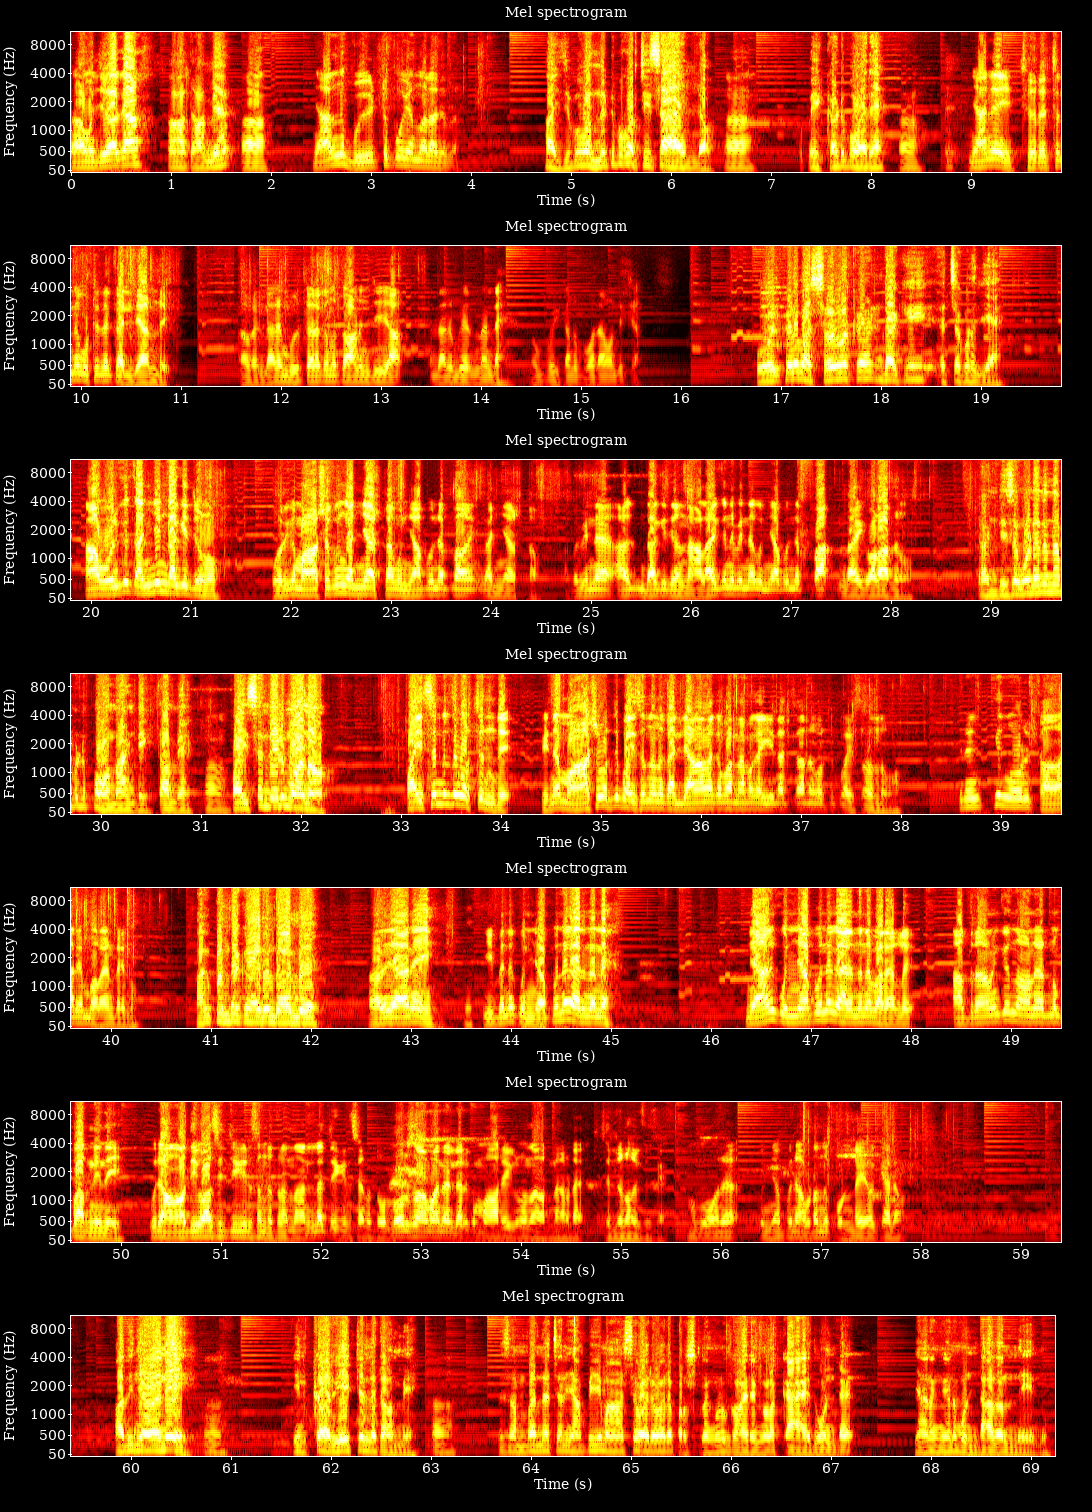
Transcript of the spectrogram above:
ആ മുജിവാക്ക ആ താമ്യ. ആ ഞാനൊന്ന് വീട്ടിൽ പോയി എന്നാലാ പറഞ്ഞത് ആ ഇതിപ്പോ വന്നിട്ട് ഇപ്പൊ കുറച്ച് ദിവസം ആയല്ലോ. ആ. അപ്പൊ ഇക്കാട് പോരെ. ആ. ഞാനേ ചെറിയച്ഛന്റെ കുട്ടീന്റെ കല്യാണം ഉണ്ട് അപ്പൊ എല്ലാരും വീട്ടുകാരൊക്കെ ഒന്ന് കാണും ചെയ്യാം. എല്ലാരും വരുന്നല്ലേ? നമുക്ക് പോയിക്കാണ്ട് പോരാൻ വേണ്ടിട്ടാ. ഓൽക്കുള്ള ഭക്ഷണങ്ങളൊക്കെ ഉണ്ടാക്കി വെച്ചക്കണില്ലേ? ആ ഓർക്ക് കഞ്ഞി ഉണ്ടാക്കി വെച്ചോണോ ഓർക്ക് മാഷക്കും കഞ്ഞാ ഇഷ്ടം കുഞ്ഞാപ്പൂന്റെ അപ്പ കഞ്ഞാ ഇഷ്ടം. അപ്പൊ പിന്നെ അത് ഉണ്ടാക്കി വെച്ചോ നാളെ പിന്നെ കുഞ്ഞാപ്പൂന്റെ അപ്പ ഉണ്ടായിക്കോളാറിനോ രണ്ടു ദിവസം കൊണ്ട് തന്നെ എന്നാ പിന്നെ പോന്നാണ്ടി തമ്മേ പൈസ എന്തേലും വേണോ? പൈസന്റെ അടുത്ത് കുറച്ചുണ്ട്. പിന്നെ മാഷ് കുറച്ച് പൈസ തന്നു കല്യാണം എന്നൊക്കെ പറഞ്ഞപ്പോ കയ്യിൽ അച്ഛനെ കുറച്ച് പൈസ തന്നു. പിന്നെ എനിക്ക് ഇങ്ങോട്ട് കാര്യം പറയണ്ടായിരുന്നു. അതിപ്പോ എന്താ കാര്യം താമേ അത് ഞാനേ ഇവന്റെ കുഞ്ഞാപ്പൂന്റെ കാര്യം തന്നെ. ഞാൻ കുഞ്ഞാപ്പൂന്റെ കാര്യം തന്നെ പറയാനുള്ളത്. അദ്രാമിക്ക് നാണേട്ടനും പറഞ്ഞേ ഒരു ആദിവാസി ചികിത്സ ഉണ്ട് അത്ര നല്ല ചികിത്സയാണ് തൊണ്ണൂറ് ശതമാനം എല്ലാവർക്കും മാറിക്കണമെന്ന് പറഞ്ഞ അവിടെ ചെല്ലണവർക്കൊക്കെ. നമുക്ക് ഓനെ കുഞ്ഞാപ്പൂനെ അവിടെ നിന്ന് കൊണ്ടുപോയി നോക്കിയാലോ? അത് ഞാനേ. എനിക്ക് അറിയിട്ടില്ല തമ്മേ. സംഭവം എന്താ വെച്ചാൽ ഞാൻ ഈ മാസം ഓരോരോ പ്രശ്നങ്ങളും കാര്യങ്ങളൊക്കെ ആയതുകൊണ്ട് ഞാൻ അങ്ങനെ മിണ്ടാതന്നേന്നു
